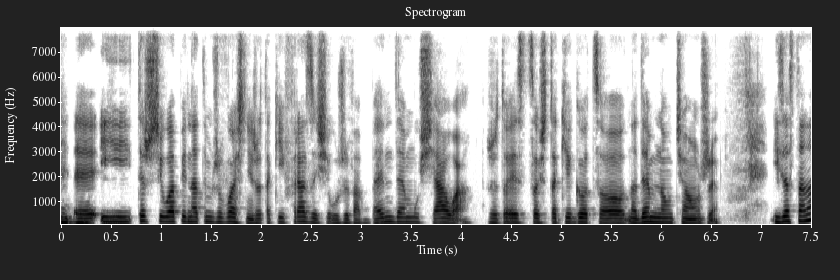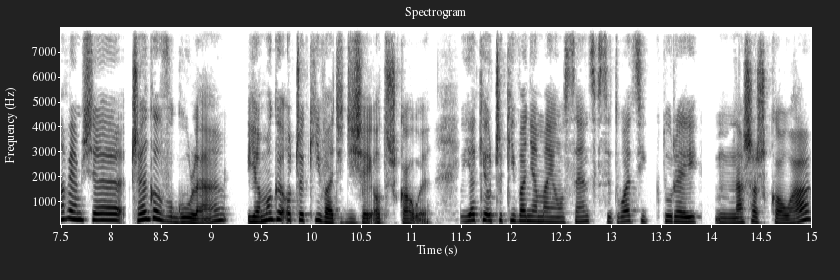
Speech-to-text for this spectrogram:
mhm. i też się łapię na tym, że właśnie, że takiej frazy się używa, będę musiała, że to jest coś takiego, co nade mną ciąży. I zastanawiam się, czego w ogóle ja mogę oczekiwać dzisiaj od szkoły? Jakie oczekiwania mają sens w sytuacji, w której nasza szkoła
